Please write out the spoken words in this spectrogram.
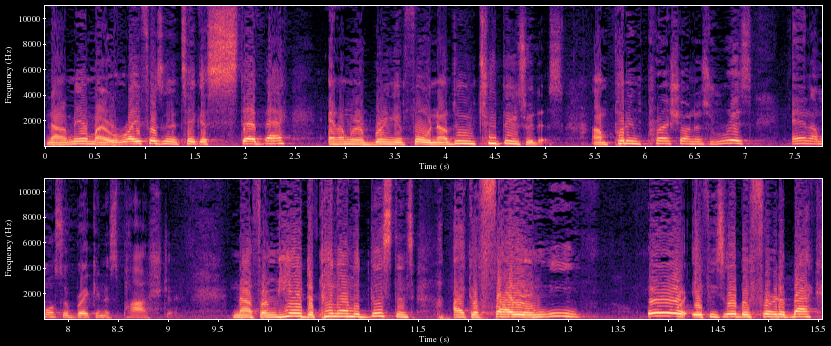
Now, man, my right foot is going to take a step back, and I'm going to bring it forward. Now, I'm doing two things with this. I'm putting pressure on his wrist, and I'm also breaking his posture. Now, from here, depending on the distance, I could fire a knee, or if he's a little bit further back,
